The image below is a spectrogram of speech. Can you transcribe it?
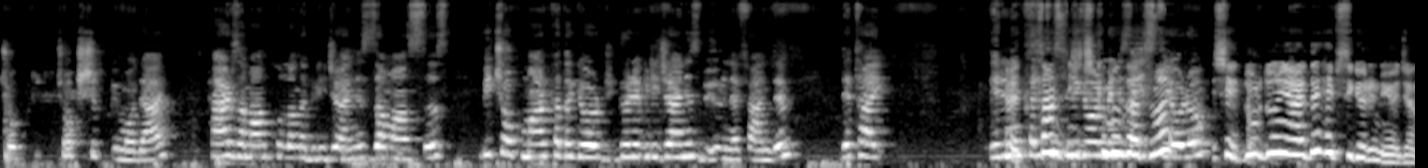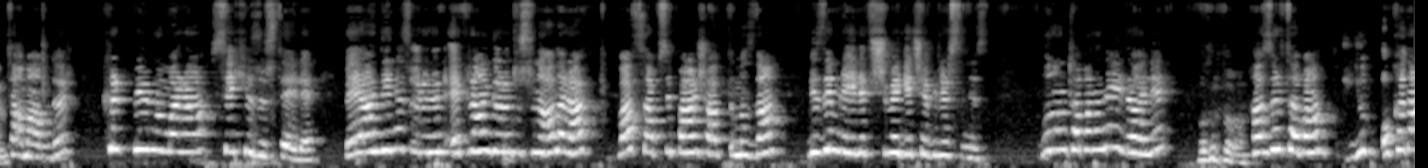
çok çok şık bir model. Her zaman kullanabileceğiniz zamansız birçok markada gör- görebileceğiniz bir ürün efendim. Detay derinin Evet, kalitesini görmenizi kımıldatma. istiyorum. Şey durduğun yerde hepsi görünüyor canım. Tamamdır. 41 numara 800 TL. Beğendiğiniz ürünün ekran görüntüsünü alarak WhatsApp sipariş hattımızdan bizimle iletişime geçebilirsiniz. Bunun tabanı neydi Ali? Hazır taban. Hazır taban o kadar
